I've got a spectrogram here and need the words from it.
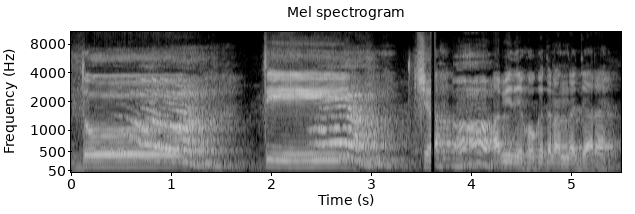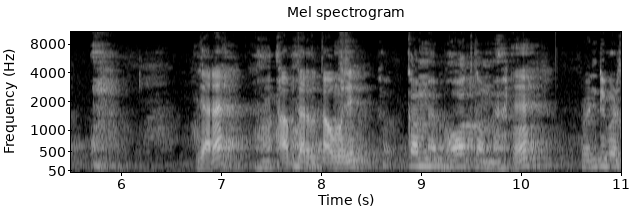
दो तीन चार अब ये देखो कितना अंदर जा रहा है। जा रहा है? अब दर्द बताओ मुझे। कम है बहुत कम है। हैं? Twenty percent.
